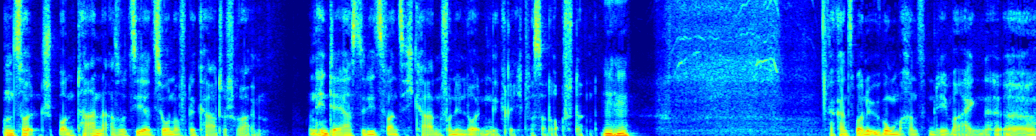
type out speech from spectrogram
und sollten spontane Assoziationen auf eine Karte schreiben. Und hinterher hast du die 20 Karten von den Leuten gekriegt, was da drauf stand. Da kannst du mal eine Übung machen zum Thema eigene äh,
